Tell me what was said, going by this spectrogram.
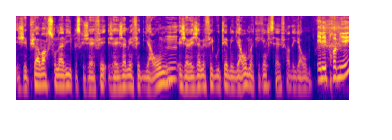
j'ai pu avoir son avis parce que j'avais fait, j'avais jamais fait de garum Mm. et j'avais jamais fait goûter mes garum à quelqu'un qui savait faire des garum. Et les premiers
